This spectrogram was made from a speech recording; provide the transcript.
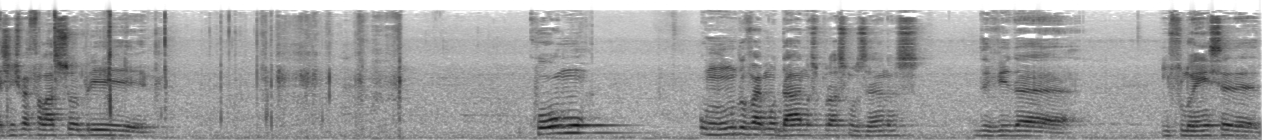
A gente vai falar sobre como o mundo vai mudar nos próximos anos devido à influência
